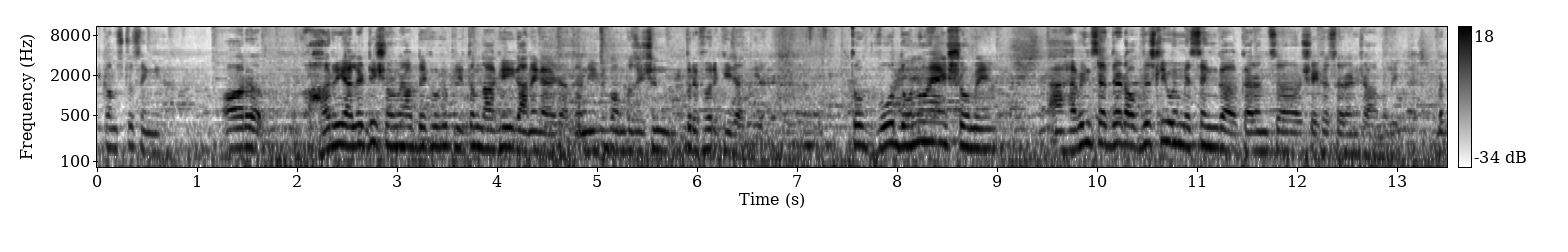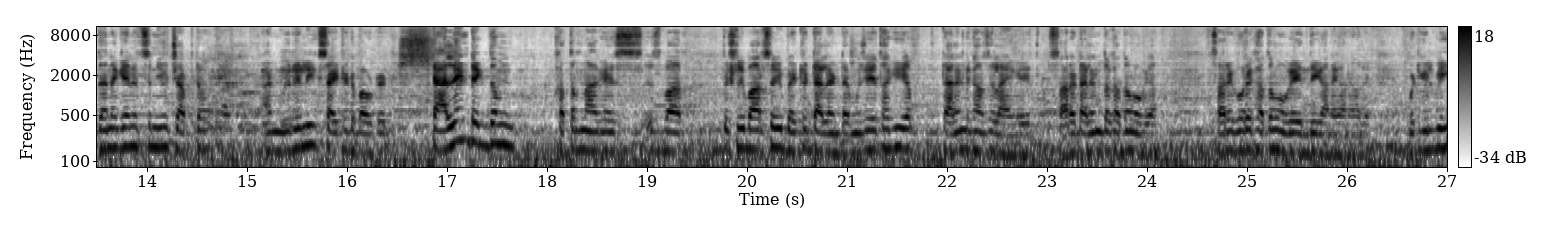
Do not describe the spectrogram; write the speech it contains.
इट कम्स टू सिंगिंग और हर रियलिटी शो में आप देखोगे प्रीतम दा के ही गाने गाए जाते हैं, उन्हीं की कॉम्पोजिशन प्रेफर की जाती है। तो वो दोनों हैं इस शो में। Having said that obviously we missing Karan sir Shekhar sir and Shalmali but then again it's new chapter and we really excited about it talent एकदम खतरनाक है इस इस बार। पिछली बार से भी बेटर टैलेंट है। मुझे ये था कि अब टैलेंट कहाँ से लाएँगे? सारा टैलेंट तो ख़त्म हो गया। सारे गोरे ख़त्म हो गए हिंदी गाने गाने वाले। But you'll be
